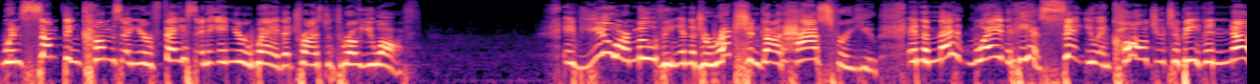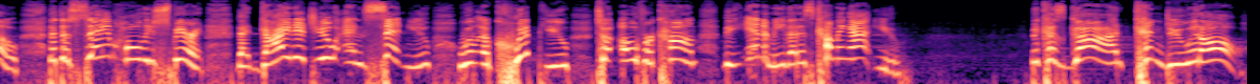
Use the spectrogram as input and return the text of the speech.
when something comes in your face and in your way that tries to throw you off. If you are moving in the direction God has for you, in the way that He has sent you and called you to be, then know that the same Holy Spirit that guided you and sent you will equip you to overcome the enemy that is coming at you. Because God can do it all.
